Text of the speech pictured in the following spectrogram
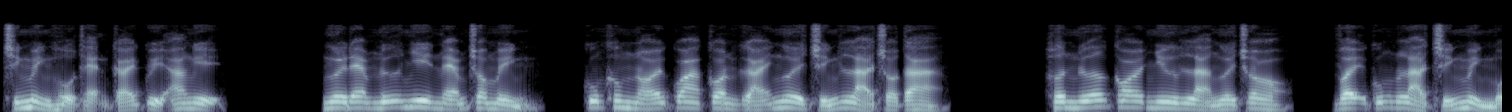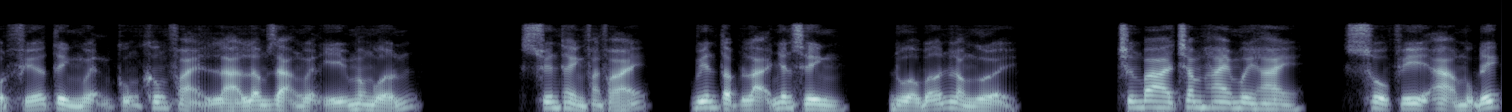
chính mình hổ thẹn cái quỷ a nghị. Ngươi đem nữ nhi ném cho mình, cũng không nói qua con gái ngươi chính là cho ta. Hơn nữa coi như là ngươi cho, vậy cũng là chính mình một phía tình nguyện cũng không phải là lâm dạ nguyện ý mong muốn. Xuyên thành phản phái, biên tập lại nhân sinh, đùa bỡn lòng người. Chương ba trăm hai mươi hai sophie ạ mục đích.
